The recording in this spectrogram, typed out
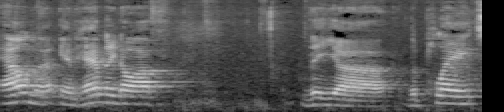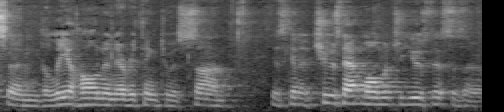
Alma, in handing off the, uh, the plates and the Leahon and everything to his son, is going to choose that moment to use this as a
